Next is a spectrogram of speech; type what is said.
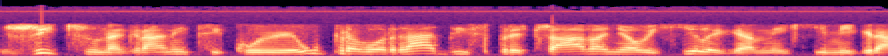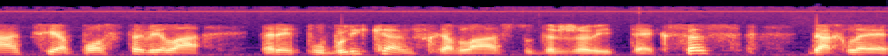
žicu na granici koju je upravo radi sprečavanja ovih ilegalnih imigracija postavila republikanska vlast u državi Teksas. Dakle,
